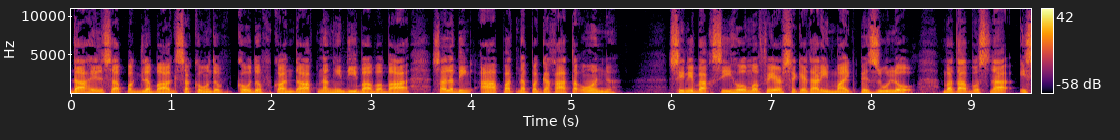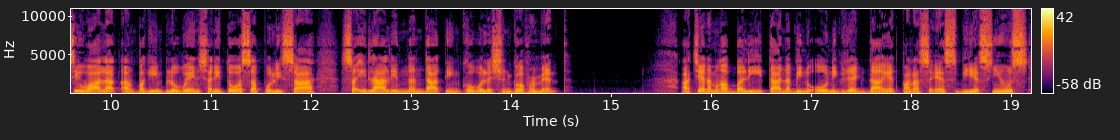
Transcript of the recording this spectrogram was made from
dahil sa paglabag sa Code of, Code of Conduct ng hindi bababa sa labing apat na pagkakataon. Sinibak si Home Affairs Secretary Mike Pezzulo matapos na isiwalat ang pag-impluensya nito sa pulisa sa ilalim ng dating coalition government. At yan ang mga balita na binuo ni Greg Diet para sa SBS News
